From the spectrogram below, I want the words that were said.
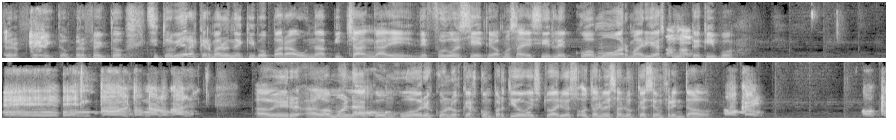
Perfecto, perfecto. Si tuvieras que armar un equipo para una pichanga de, de fútbol 7, vamos a decirle, ¿cómo armarías tu equipo? A ver, hagámosla Oh. con jugadores con los que has compartido vestuarios o tal vez a los que has enfrentado. Ok. Ok.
